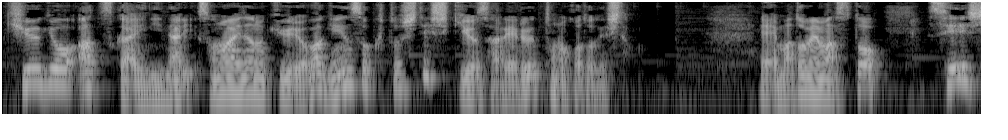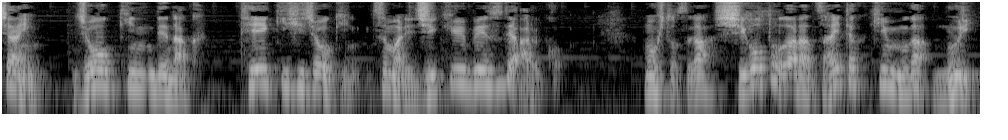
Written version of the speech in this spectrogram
休業扱いになり、その間の給料は原則として支給されるとのことでした。えーまとめますと、正社員、常勤でなく定期非常勤、つまり時給ベースであること。もう一つが仕事柄在宅勤務が無理。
